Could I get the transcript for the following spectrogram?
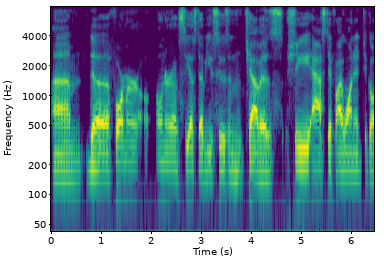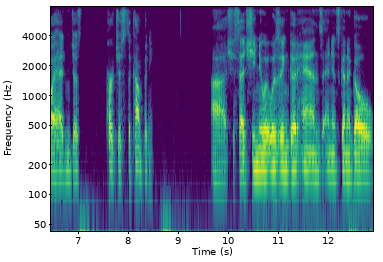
Um, the former owner of CSW, Susan Chavez, she asked if I wanted to go ahead and just purchase the company. Uh, she said she knew it was in good hands and it's going to go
